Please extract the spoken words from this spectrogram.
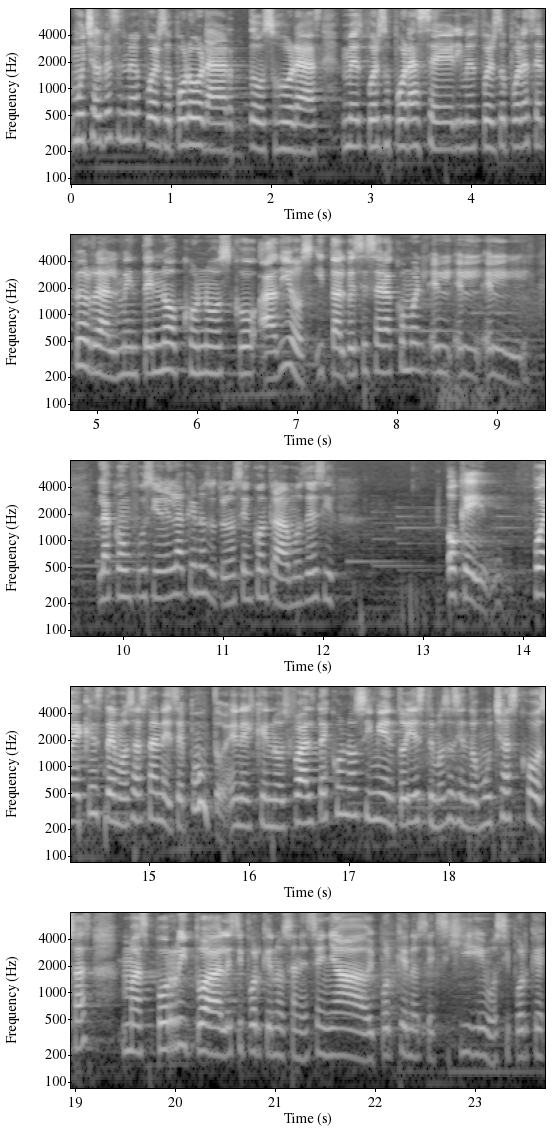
muchas veces me esfuerzo por orar dos horas, me esfuerzo por hacer y me esfuerzo por hacer, pero realmente no conozco a Dios. Y tal vez esa era como la confusión en la que nosotros nos encontrábamos de decir, ok, puede que estemos hasta en ese punto, en el que nos falte conocimiento y estemos haciendo muchas cosas más por rituales y porque nos han enseñado y porque nos exigimos y porque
